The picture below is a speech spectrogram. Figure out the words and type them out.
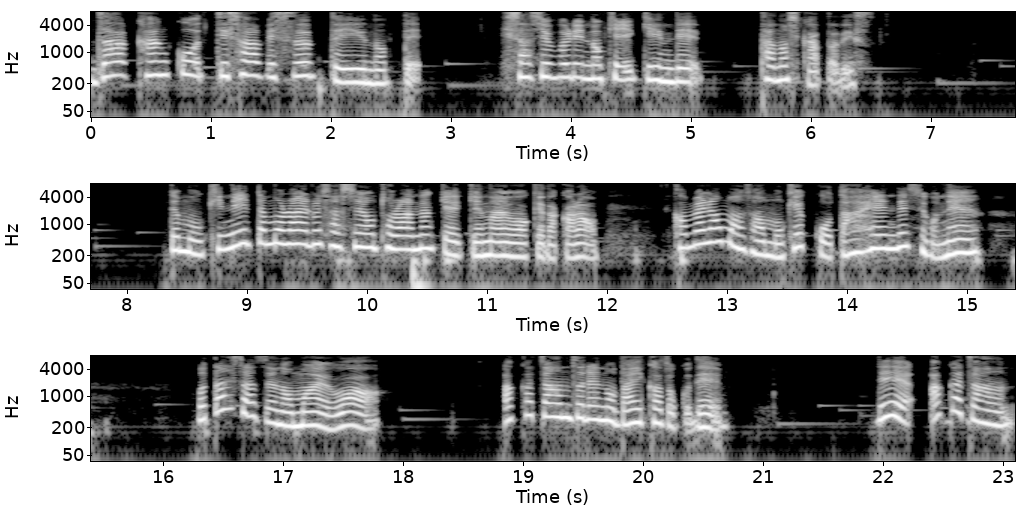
ザ観光地サービスっていうのって、久しぶりの経験で楽しかったです。でも気に入ってもらえる写真を撮らなきゃいけないわけだから、カメラマンさんも結構大変ですよね。私たちの前は、赤ちゃん連れの大家族で、で、赤ちゃん、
